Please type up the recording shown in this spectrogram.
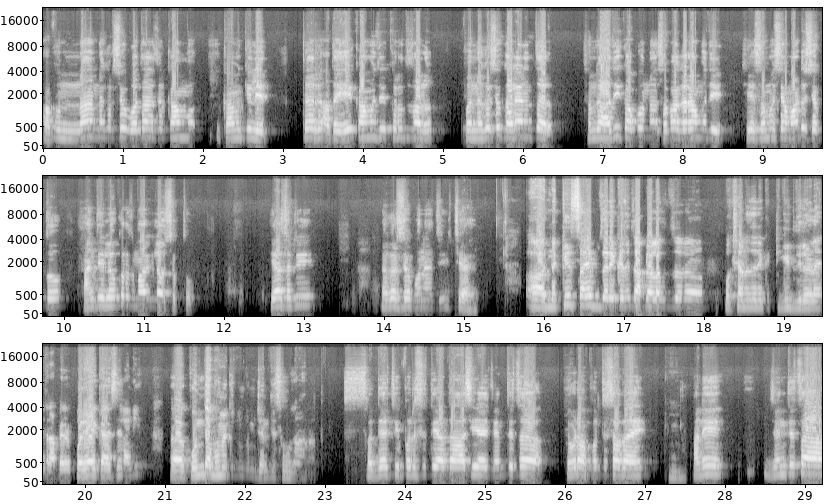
आपण ना नगरसेवक होता जर काम काम केलेत तर आता हे काम जे करतच आलो पण नगरसेवक झाल्यानंतर समजा अधिक आपण सभागृहामध्ये हे समस्या मांडू शकतो आणि ते लवकरच मार्गी लावू शकतो. यासाठी नगरसेवक होण्याची इच्छा आहे. नक्कीच साहेब जर एकंदरीत आपल्याला जर पक्षानं जर एक तिकीट दिलं नाही तर आपल्याकडे पर्याय काय असेल आणि कोणत्या भूमिकेतून तुम्ही जनतेसमोर जाणार आहात? सध्याची परिस्थिती आता अशी आहे जनतेचा एवढा प्रतिसाद आहे. आणि जनतेचा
